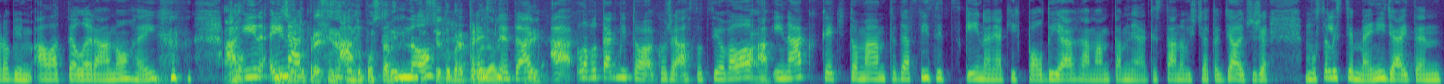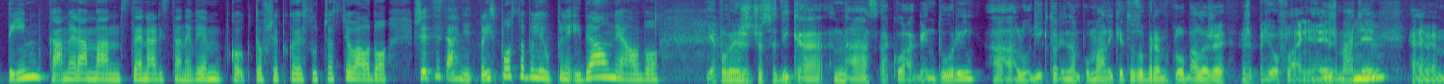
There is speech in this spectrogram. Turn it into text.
robím ala Teleráno, hej. A Áno, in, my inak, sme to presne na tomto postavili. No, to ste dobre presne povedali. tak. A, lebo tak mi to akože asociovalo. Áno. A inak, keď to mám teda fyzicky na nejakých pódiach a mám tam nejaké stanovišťa a tak ďalej. Čiže museli ste meniť aj ten tým, kameraman, scenárista, neviem, kto všetko je súčasťou, alebo všetci sa hneď prispôsobili úplne ideálne, alebo... Ja poviem, že čo sa týka nás ako agentúry a ľudí, ktorí nám pomáhali, keď to zoberiem v globále, že, že pri offline, hej, že máte, mm-hmm. ja neviem,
